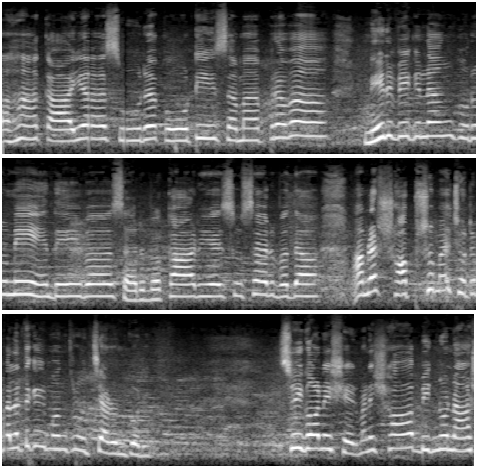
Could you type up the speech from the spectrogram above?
মহাকায় সূরকোটি সমপ্রভা। নির্বিঘ্নং কুরু মে দেব, সর্বকার্যেষু সুসর্বদা আমরা সবসময় ছোটবেলা থেকে এই মন্ত্র উচ্চারণ করি। শ্রী গণেশের মানে সব বিঘ্ন নাশ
